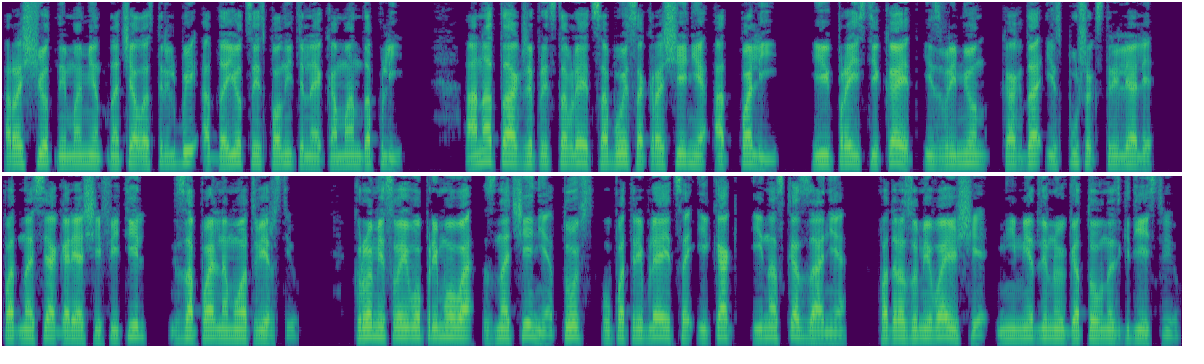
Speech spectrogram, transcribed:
расчетный момент начала стрельбы, отдается исполнительная команда ПЛИ. Она также представляет собой сокращение от ПАЛИ и проистекает из времен, когда из пушек стреляли, поднося горящий фитиль к запальному отверстию. Кроме своего прямого значения, ТОВС употребляется и как иносказание, подразумевающее немедленную готовность к действию.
